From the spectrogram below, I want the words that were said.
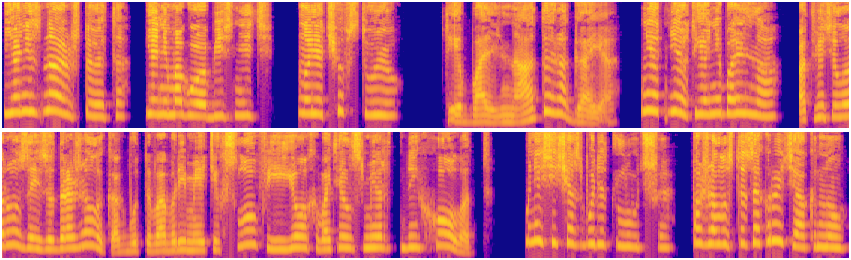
«Я не знаю, что это. Я не могу объяснить но я чувствую...» «Ты больна, дорогая?» «Нет-нет, я не больна», — ответила Роза и задрожала, как будто во время этих слов ее охватил смертный холод. «Мне сейчас будет лучше. Пожалуйста, закройте окно».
